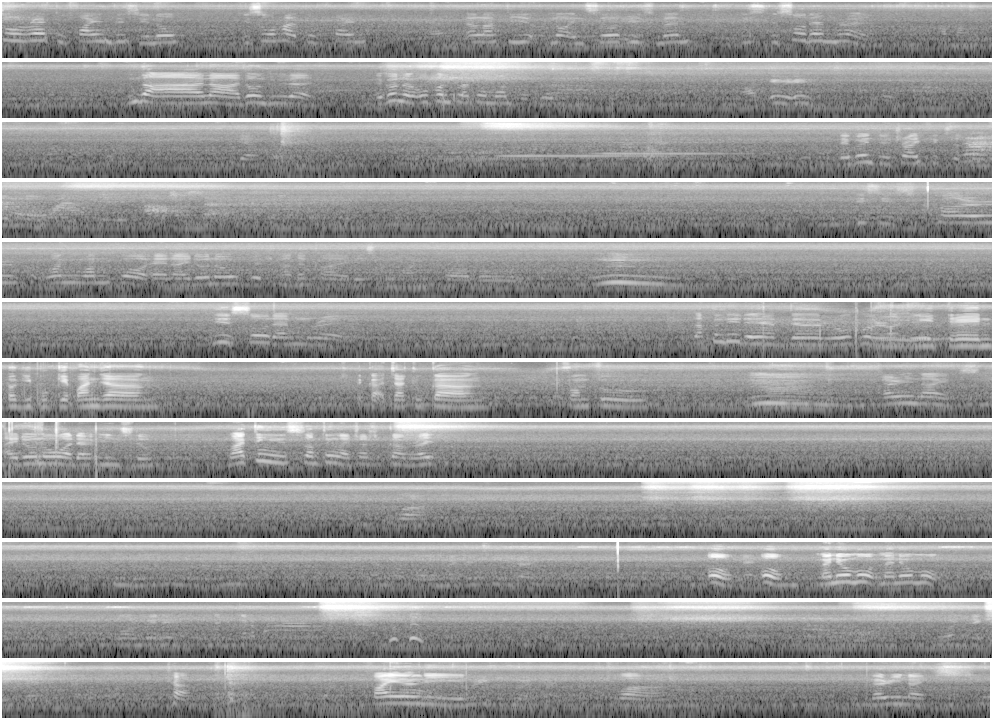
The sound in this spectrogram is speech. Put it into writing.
so rare to find this, you know. It's so hard to find LRT not in service, man. It's, it's so damn rare. Nah, nah, don't do that. They're gonna open platform one for good. Eh, eh. Yeah. They're going to try fix the problem now. And I don't know which other car it is. One for both. Mm. This is so damn rare. Luckily they have the rover Pergi here. train pergi Bukit Panjang. Dekat Cacukang. Form 2. Mm. Very nice. I don't know what that means though. But I think it's something like Choa Chu Kang, right? Wow. Oh, oh, manual mode, manual mode. Finally. Wow. Very nice.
